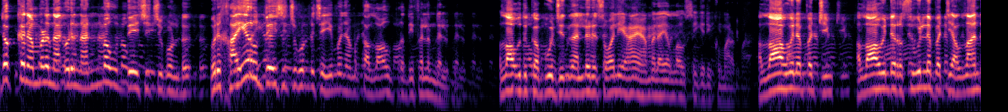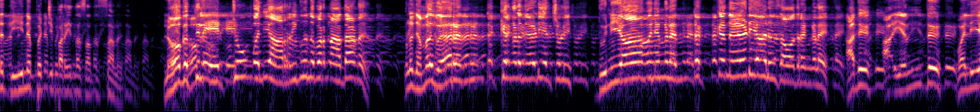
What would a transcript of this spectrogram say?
ഇതൊക്കെ നമ്മൾ ഒരു നന്മ ഉദ്ദേശിച്ചുകൊണ്ട് ഒരു ഹയർ ഉദ്ദേശിച്ചുകൊണ്ട് ചെയ്യുമ്പോൾ നമുക്ക് അള്ളാഹു പ്രതിഫലം നൽകും. അള്ളാഹു ഇത് കബൂൽ ചെയ്ത് നല്ലൊരു സോലിഹായ അമലായി അള്ളാഹു സ്വീകരിക്കുമാറാണ്. അള്ളാഹുവിനെ പറ്റിയും അള്ളാഹുവിന്റെ റസൂലിനെ പറ്റി അള്ളാഹിന്റെ ദീനെ പറ്റി പറയുന്ന സദസ്സാണ്. ലോകത്തിലെ ഏറ്റവും വലിയ അറിവ് എന്ന് പറഞ്ഞാൽ അതാണ്. നമ്മൾ വേറെ എന്തൊക്കെ നിങ്ങൾ നേടിയച്ചോളി ദുനിയാവ് നിങ്ങൾ എന്തൊക്കെ നേടിയാലും സഹോദരങ്ങളെ അത് എന്ത് വലിയ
